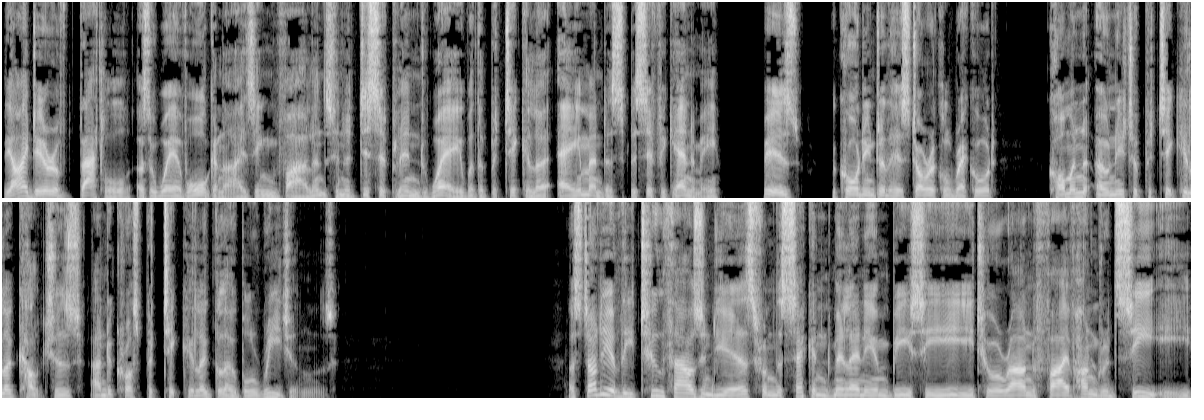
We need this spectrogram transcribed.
The idea of battle as a way of organizing violence in a disciplined way with a particular aim and a specific enemy is, according to the historical record, common only to particular cultures and across particular global regions. A study of the 2,000 years from the second millennium BCE to around 500 CE,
